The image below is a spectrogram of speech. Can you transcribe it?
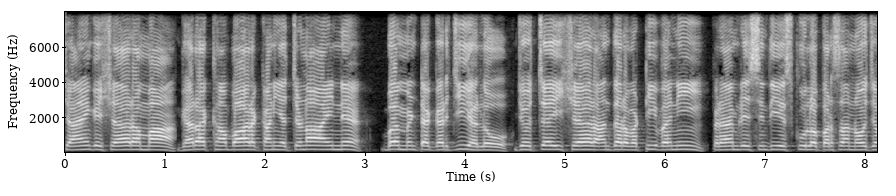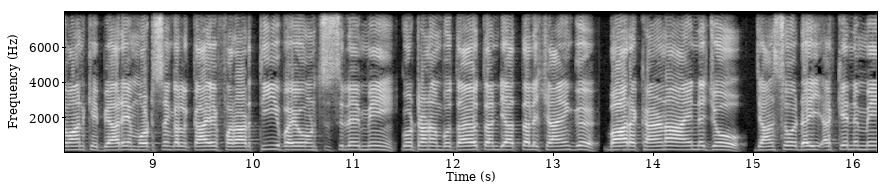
شائنگ شهر مان گهر کان ٻاهر کڻي اچڻا آهن. ٻه منٽ گڏجي هلو. جو چئي شهر اندر وٺي وڃي. پرائمري سنڌي اسڪول ڀرسان نوجوان کي بيهاري موٽر سائيڪل ڪائي فرار ٿي ويو. شائنگ ٻار کڻڻا آهن جو جهانسو ڏيئي اکين ۾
